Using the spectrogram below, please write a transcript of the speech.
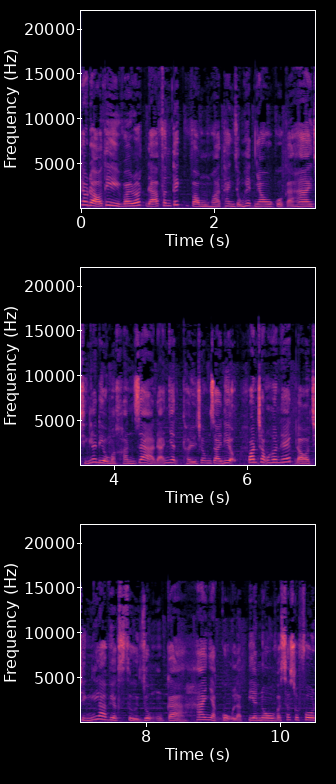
Theo đó thì Virus đã phân tích vòng hòa thanh giống hệt nhau của cả hai chính là điều mà khán giả đã nhận thấy trong giai điệu. Quan trọng hơn hết đó chính là việc sử dụng cả hai nhạc cụ là piano và saxophone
